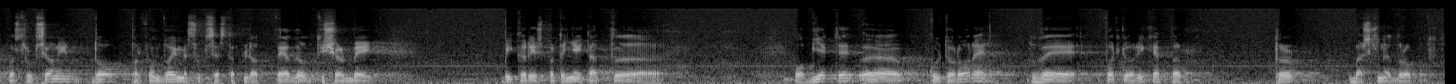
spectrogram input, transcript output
rikonstruksioni, do përfundojë me sukses të plotë edhe do të shërbejë pikërisht për të njëjtat objekte kulturore dhe folklorike për tërë Bashkinë e Dropullit.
